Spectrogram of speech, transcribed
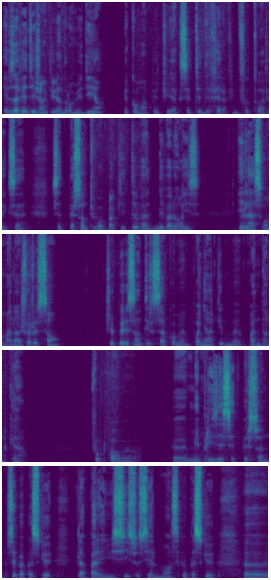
Et vous avez des gens qui viendront me dire, mais comment peux-tu accepter de faire une photo avec cette personne, tu vois pas qu'il te dévalorise. Et là, à ce moment-là, je ressens, je peux ressentir ça comme un poignard qui me pointe dans le cœur. Pourquoi euh, euh, mépriser cette personne? C'est pas parce que il a pas réussi socialement, c'est pas parce que euh,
